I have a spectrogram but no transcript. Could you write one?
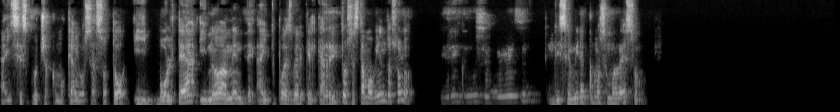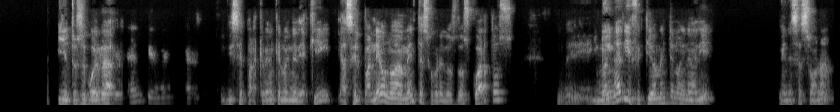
ahí se escucha como que algo se azotó y voltea y nuevamente ahí tú puedes ver que el carrito se está moviendo solo. Miren cómo se mueve eso. Dice, miren cómo se mueve eso. Y entonces vuelve a... Dice, para que vean que no hay nadie aquí, y hace el paneo nuevamente sobre los dos cuartos eh, y no hay nadie, efectivamente no hay nadie en esa zona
